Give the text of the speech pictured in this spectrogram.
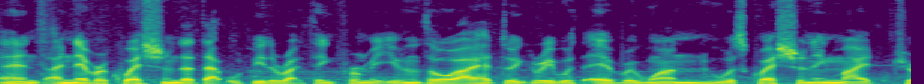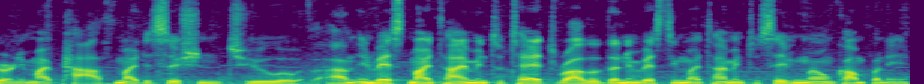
And I never questioned that that would be the right thing for me, even though I had to agree with everyone who was questioning my journey, my path, my decision to um, invest my time into TED rather than investing my time into saving my own company.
